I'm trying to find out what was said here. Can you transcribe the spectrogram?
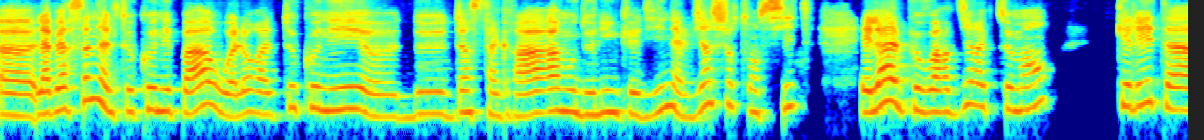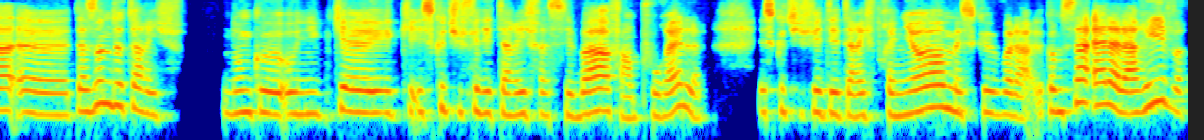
euh, la personne, elle te connaît pas, ou alors elle te connaît d'Instagram ou de LinkedIn, elle vient sur ton site, et là, elle peut voir directement quelle est ta, ta zone de tarif. Donc, euh, est-ce que tu fais des tarifs assez bas, enfin pour elle? Est-ce que tu fais des tarifs premium? Est-ce que voilà, comme ça, elle, elle arrive,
